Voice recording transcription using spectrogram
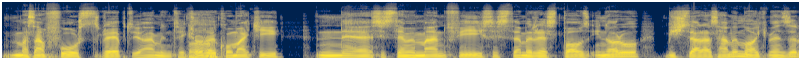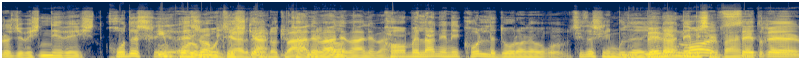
مثلا forced rep یا همین تکرارهای کمکی سیستم منفی سیستم rest pause اینا رو بیشتر از همه مایک منزر راجبش نوشت. خودش این promote ش کرد. بله. بله بله بله. کاملا یعنی کل دوران چیزش این بوده یا نه؟ ببین ما نمیشه صدق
